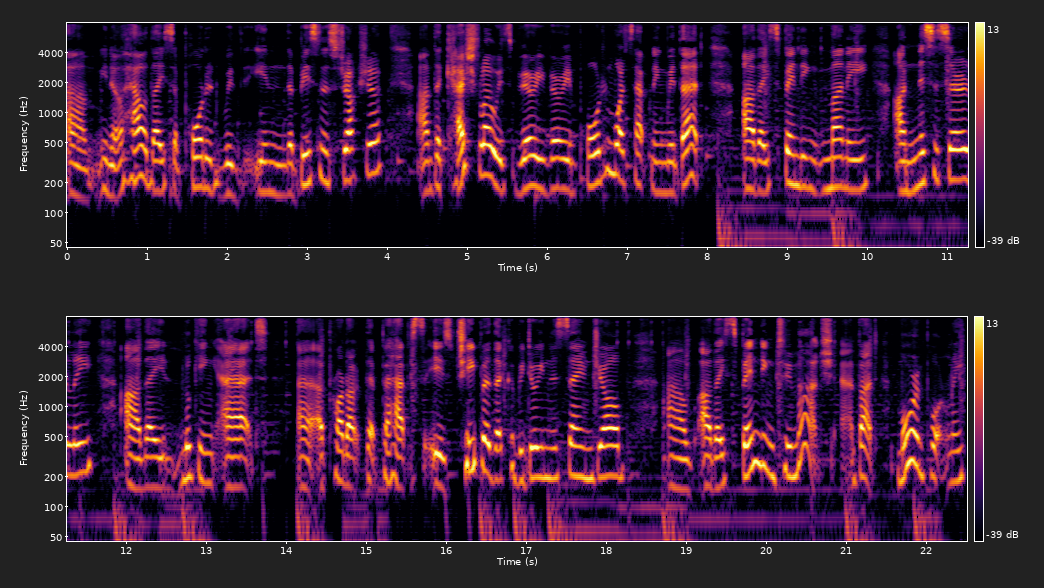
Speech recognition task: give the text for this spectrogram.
um, you know, how they supported within the business structure. Um, the cash flow is very, very important. What's happening with that? Are they spending money unnecessarily? Are they looking at uh, a product that perhaps is cheaper that could be doing the same job? Uh, are they spending too much? But more importantly,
